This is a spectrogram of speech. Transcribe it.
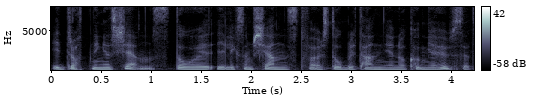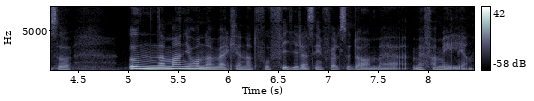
i drottningens tjänst och i liksom tjänst för Storbritannien och kungahuset så unnar man ju honom verkligen att få fira sin födelsedag med, med familjen.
